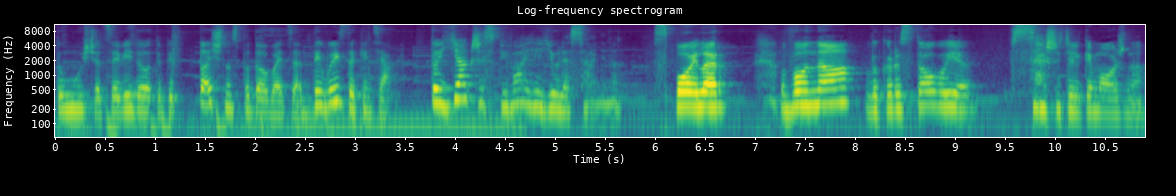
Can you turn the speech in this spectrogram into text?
тому що це відео тобі точно сподобається. Дивись до кінця. То як же співає Юля Саніна? Спойлер! Вона використовує все, що тільки можна.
